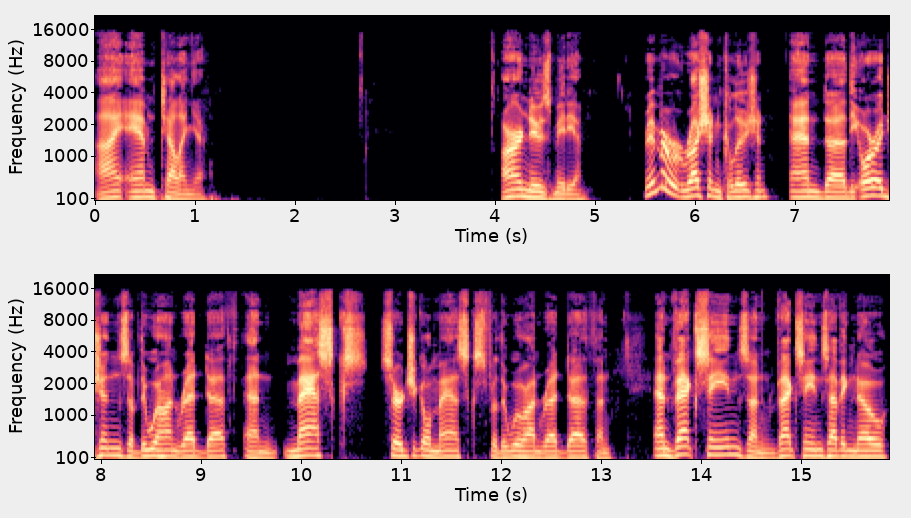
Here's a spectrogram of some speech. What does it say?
I am telling you. Our news media. Remember Russian collusion and uh, the origins of the Wuhan Red Death and masks, surgical masks for the Wuhan Red Death, and, and vaccines, and vaccines having no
